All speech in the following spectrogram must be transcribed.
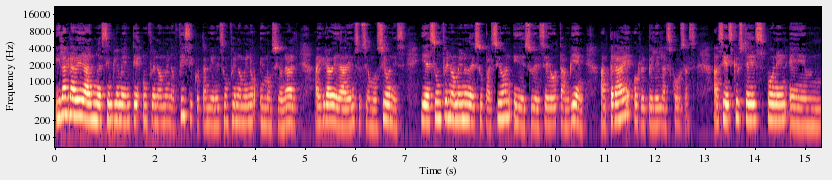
Y la gravedad no es simplemente un fenómeno físico, también es un fenómeno emocional. Hay gravedad en sus emociones y es un fenómeno de su pasión y de su deseo también. Atrae o repele las cosas. Así es que ustedes ponen, em,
